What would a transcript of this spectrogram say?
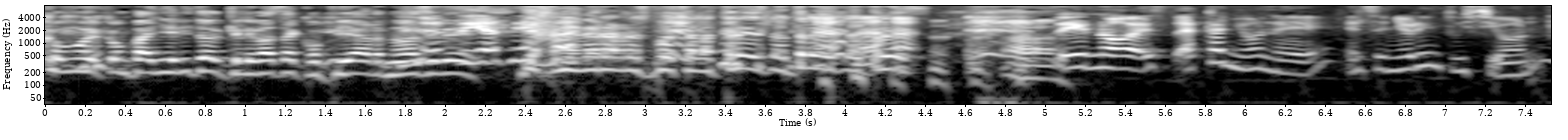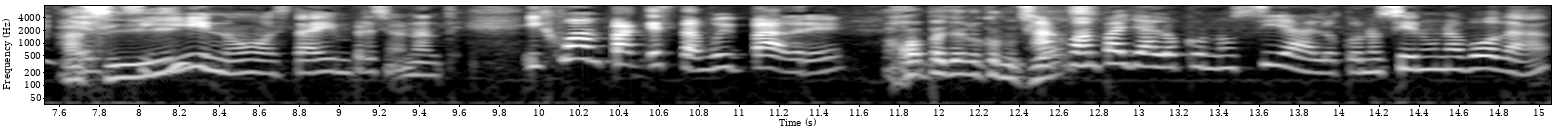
como el compañerito al que le vas a copiar, ¿no? Así de, Sí, así. déjame ver la respuesta, la 3, la 3, la 3. Sí, no, está cañón, ¿eh? El señor Intuición. ¿Ah? Sí, no, está impresionante. Y Juanpa, que está muy padre. ¿A Juanpa ya lo conocías? A Juanpa ya lo conocía, lo conocí en una boda.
